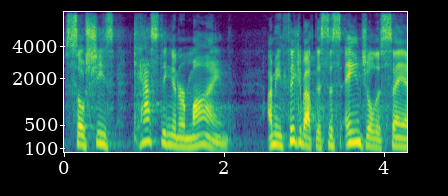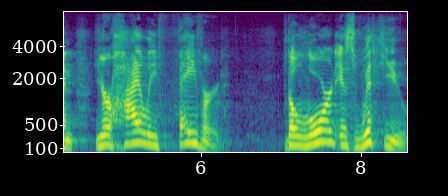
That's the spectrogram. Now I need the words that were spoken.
So she's casting in her mind. I mean, think about this. This angel is saying, You're highly favored. The Lord is with you.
